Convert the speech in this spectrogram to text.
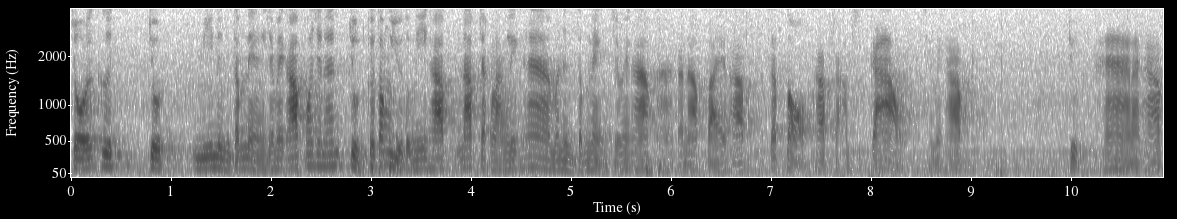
โจทย์ก็คือจุดมี 1ตำแหน่งใช่ไหมครับ เพราะฉะนั้นจุดก็ต้องอยู่ตรงนี้ครับ นับจากหลังเลข5มา 1ตำแหน่งใช่ไหมครับอ่าก็นับไปครับ ก็ตอบครับ 39 ใช่ไหมครับ จุด 5 นะครับ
